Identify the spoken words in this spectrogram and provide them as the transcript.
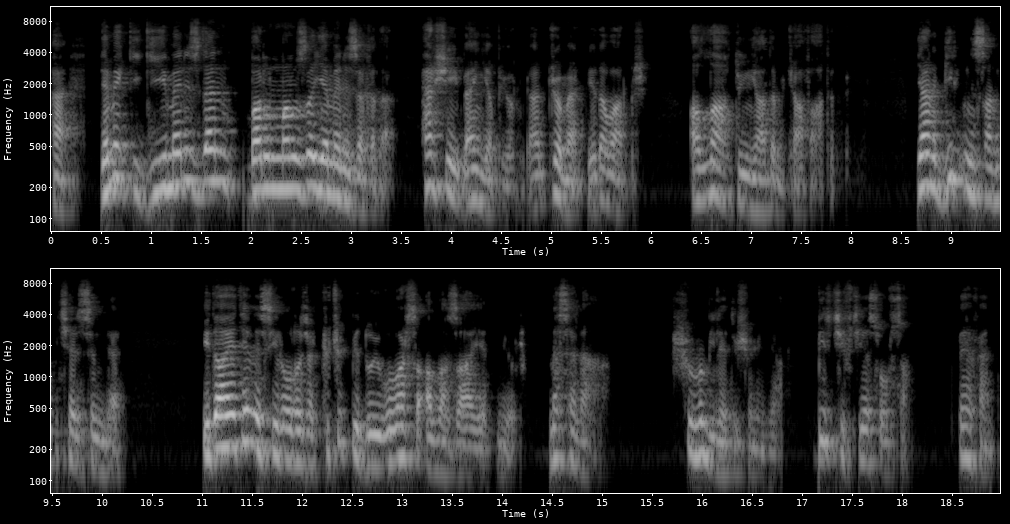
Ha, demek ki giymenizden barınmanıza, yemenize kadar. Her şeyi ben yapıyorum. Yani cömertliğe de varmış. Allah dünyada mükafatını veriyor. Yani bir insanın içerisinde hidayete vesile olacak küçük bir duygu varsa Allah zayi etmiyor. Mesela şunu bile düşünün ya. Bir çiftçiye sorsam, beyefendi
